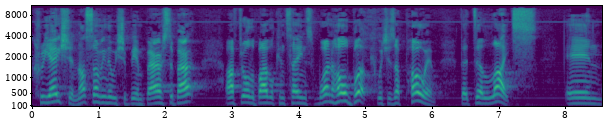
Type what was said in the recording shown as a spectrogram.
creation, not something that we should be embarrassed about. After all, the Bible contains one whole book, which is a poem that delights in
